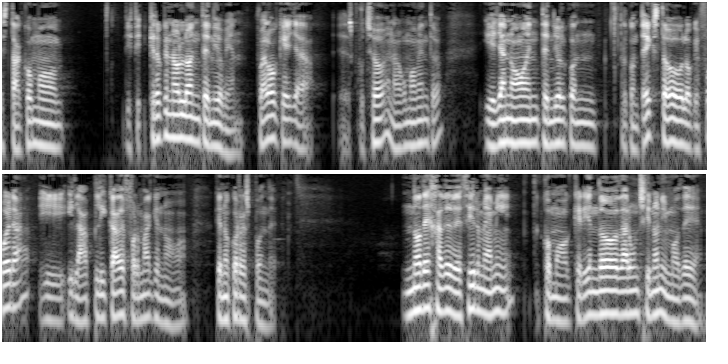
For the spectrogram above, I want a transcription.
está como, creo que no lo entendió bien. Fue algo que ella escuchó en algún momento y ella no entendió el, con- el contexto o lo que fuera y, y la aplica de forma que no, que no corresponde. No deja de decirme a mí, como queriendo dar un sinónimo de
